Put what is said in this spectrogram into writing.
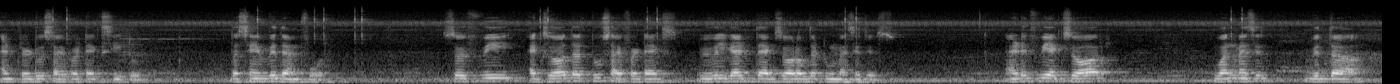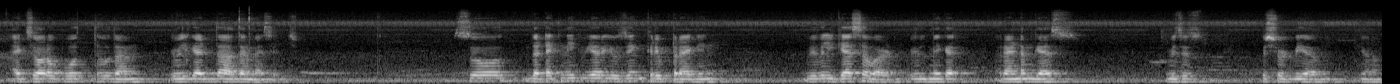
and produced ciphertext C2. The same with M4. So if we XOR the two ciphertexts, we will get the XOR of the two messages. and if we XOR one message with the XOR of both of them you will get the other message. So the technique we are using crib dragging we will guess a word. We will make a random guess which is which should be a you know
